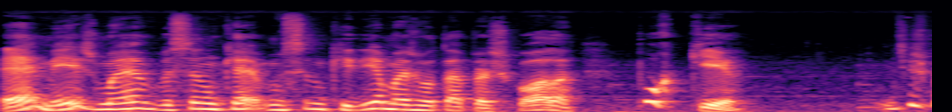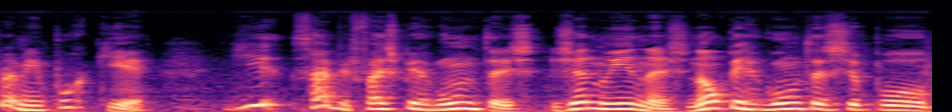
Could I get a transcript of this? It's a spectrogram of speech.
é mesmo, é? Você não quer, você não queria mais voltar para a escola? Por quê? Diz para mim por quê? E, sabe, faz perguntas genuínas, não perguntas tipo.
